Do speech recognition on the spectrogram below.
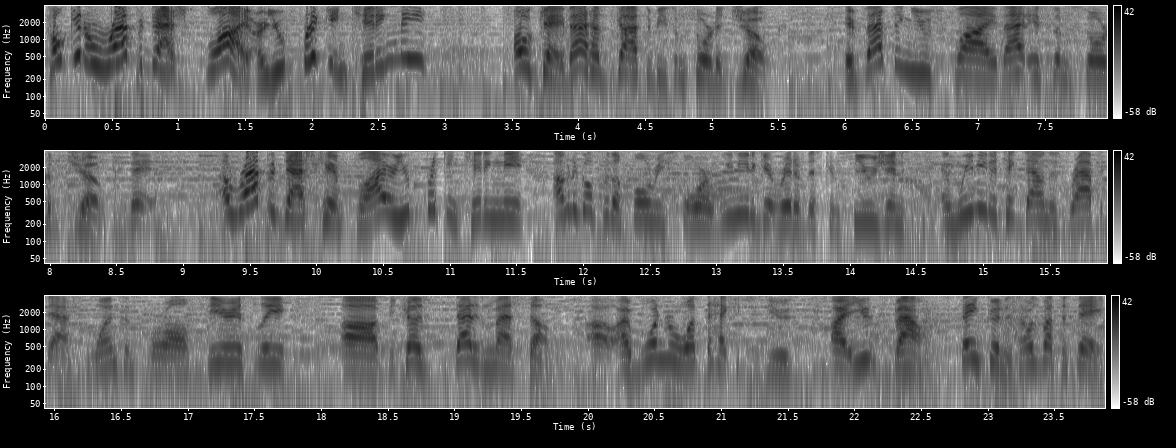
How can a Rapidash fly? Are you freaking kidding me? Okay, that has got to be some sort of joke. If that thing used fly, that is some sort of joke. They, a Rapidash can't fly. Are you freaking kidding me? I'm going to go for the full restore. We need to get rid of this confusion, and we need to take down this Rapidash once and for all. Seriously, uh, because that is messed up. Uh, I wonder what the heck it just used. All right, used bounce. Thank goodness. I was about to say,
